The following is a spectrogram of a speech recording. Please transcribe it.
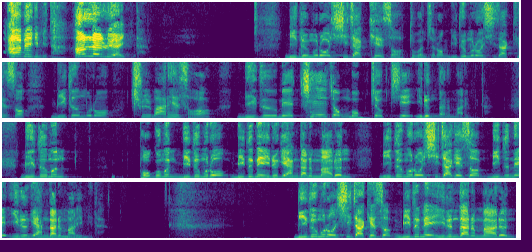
아멘입니다. 할렐루야입니다. 믿음으로 시작해서 두 번째로 믿음으로 시작해서 믿음으로 출발해서 믿음의 최종 목적지에 이른다는 말입니다. 믿음은 복음은 믿음으로 믿음에 이르게 한다는 말은 믿음으로 시작해서 믿음에 이르게 한다는 말입니다. 믿음으로 시작해서 믿음에 이른다는 말은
